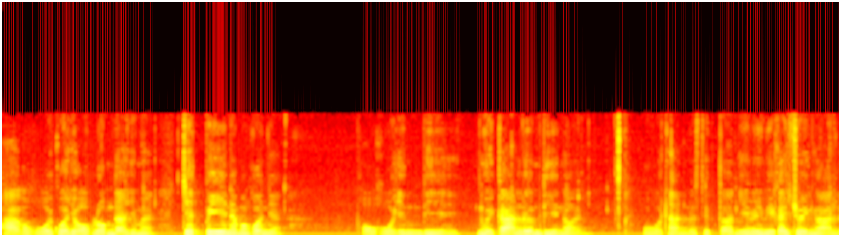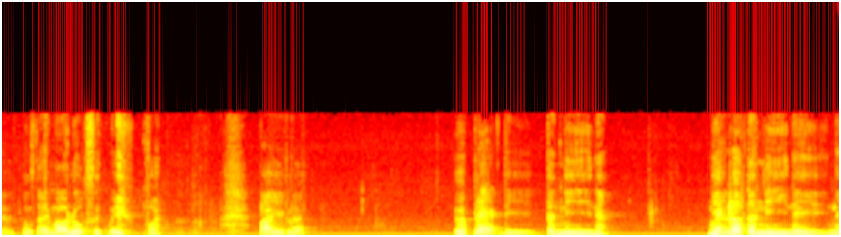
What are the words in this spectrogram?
พระก็โอ้ยกว่าจะอบรมได้ใช่ไหมเจ็ดปีนะบางคนเนี่ยพอโอ้โหเห็นดีหน่วยก้านเริ่มดีหน่อย โอ้ท่านรู้สึกตอนนี้ไม่มีใครช่วยงานเลยสงสัยเมาลูกศึกไปไปอีกแล้วเออแปลกดีตนีนะเนี่ยเราตะหนีในใน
